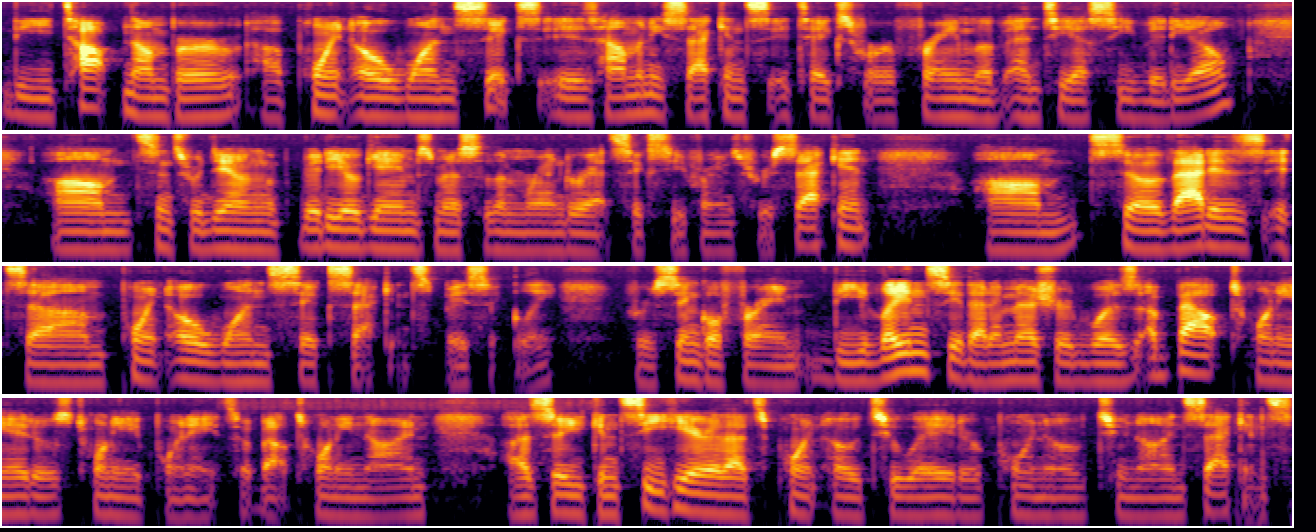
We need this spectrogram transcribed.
the top number uh, 0.016 is how many seconds it takes for a frame of NTSC video um, since we're dealing with video games most of them render at 60 frames per second um, so that is it's um, 0.016 seconds basically for a single frame. The latency that I measured was about 28, it was 28.8, so about 29. Uh, so you can see here that's 0.028 or 0.029 seconds.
